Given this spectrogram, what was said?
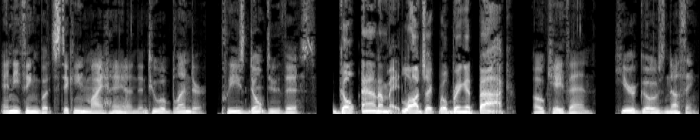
anything but sticking my hand into a blender. Please don't do this. Go animate logic will bring it back. Okay then, here goes nothing.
